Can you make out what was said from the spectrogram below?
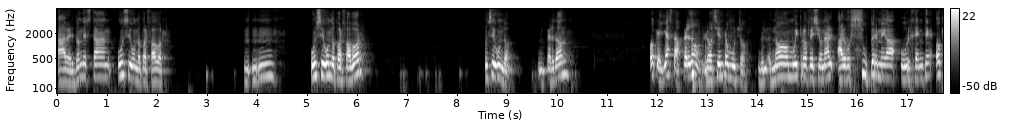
A ver, ¿dónde están? Un segundo, por favor. Mm, mm, mm. Un segundo, por favor. Un segundo. Perdón. Ok, ya está, perdón, lo siento mucho. No muy profesional, algo súper mega urgente. Ok,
